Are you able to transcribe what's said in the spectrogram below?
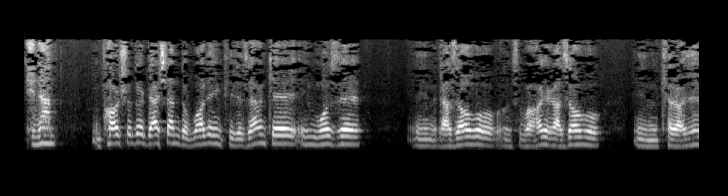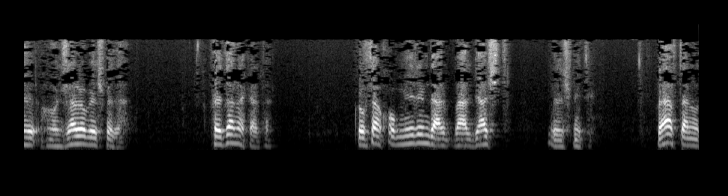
اینم پا شد و گشتن دنبال این پیرزن که این مزد این غذا و سباهای غذا و این کرایه حجره رو بهش بدن. پیدا نکردن. گفتن خب میریم در برگشت بهش میدیم. رفتن و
